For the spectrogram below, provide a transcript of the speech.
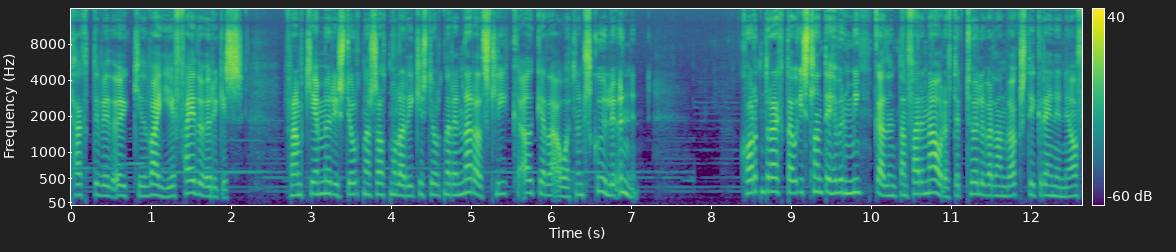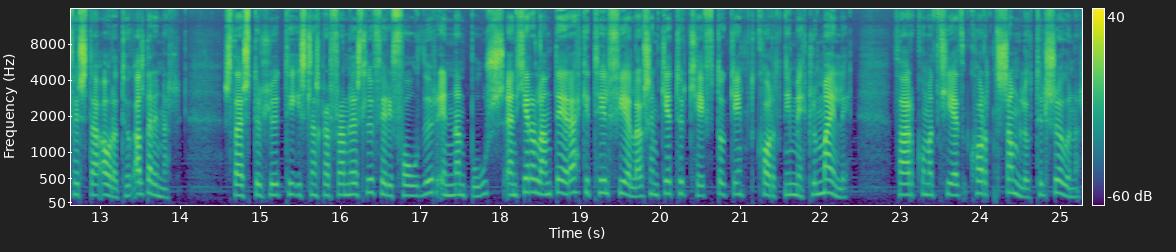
takti við aukið vægi fæðuöryggis. Framkemur í stjórnarsáttmála ríkistjórnarinnar að slík aðgerða áallun skuli unnin. Kornrækt á Íslandi hefur minkað undan farin ár eftir töluverðan vöxt í greininni á fyrsta áratug aldarinnar. Stæðstur hluti íslenskrar framleiðslu fyrir fóður innan bús en hér á landi er ekki til félag sem getur keift og geimt korn í miklu mæli. Þar koma téð korn samlug til sögunar.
